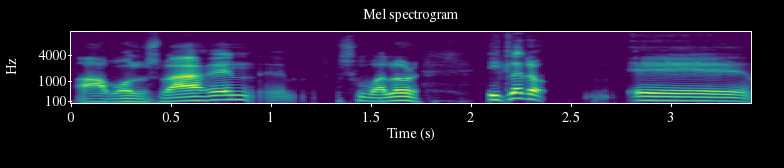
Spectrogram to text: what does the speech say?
a Volkswagen, eh, su valor. Y claro, eh,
